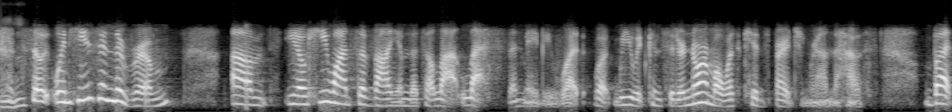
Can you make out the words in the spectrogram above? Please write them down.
Mm-hmm. so when he's in the room, um, you know, he wants a volume that's a lot less than maybe what what we would consider normal with kids barging around the house. But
